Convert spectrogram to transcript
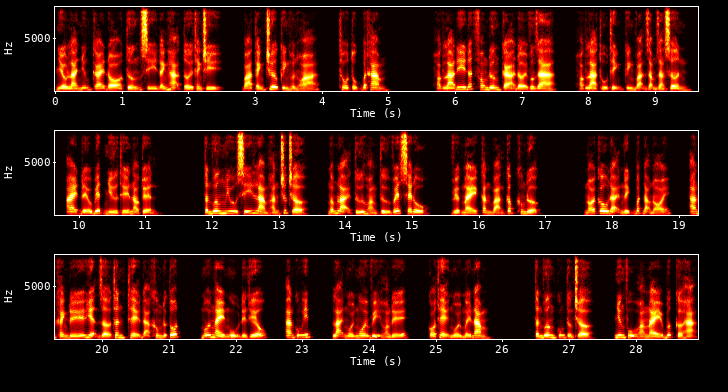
nhiều là những cái đó tướng sĩ đánh hạ tới thành trì, ba tánh chưa kinh huấn hóa, thô tục bất kham. Hoặc là đi đất phong đương cả đời vương gia, hoặc là thủ thịnh kinh vạn giảm giang sơn, ai đều biết như thế nào tuyển. Tần vương mưu sĩ làm hắn trước chờ, ngắm lại tứ hoàng tử vết xe đổ, việc này căn bản cấp không được. Nói câu đại nghịch bất đạo nói, An Khánh đế hiện giờ thân thể đã không được tốt, mỗi ngày ngủ đến thiếu, An cũng ít, lại ngồi ngôi vị hoàng đế, có thể ngồi mấy năm. Tần vương cũng tưởng chờ, nhưng phụ hoàng này bước cờ hạ,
